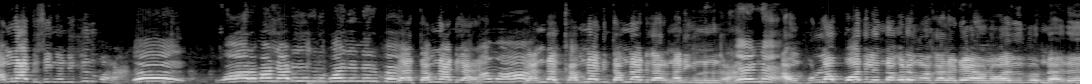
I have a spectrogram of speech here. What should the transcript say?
தமிழ்நாட்டு சிங்கம் நிக்குது ஏய். ஓரமா நடுங்கிட்டு போய் நின்னு இருப்பேன் ஏன் தமிழ்நாட்டுக்காரன் ஆமா. எந்த தமிழ்நாட்டு தமிழ்நாட்டுக்காரன் நடிக்க நின்னுக்கிறான் என்ன அவன் ஃபுல்லா போதில் இருந்தா கூட உங்க காலடே அவனை வதுப்பு உண்டாடு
